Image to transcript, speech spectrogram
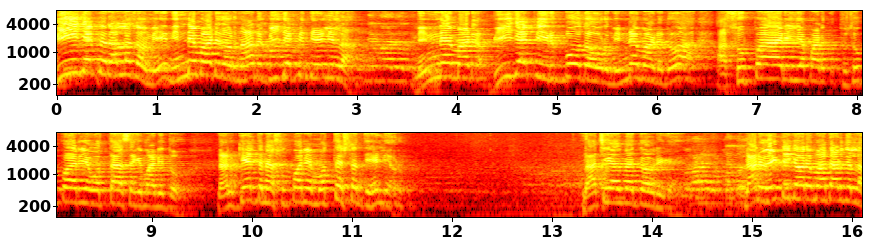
ಬಿ ಜೆ ಪಿ ಅಲ್ಲ ಸ್ವಾಮಿ ನಿನ್ನೆ ಮಾಡಿದವರು ನಾನು ಬಿ ಜೆ ಪಿ ಅಂತ ಹೇಳಿಲ್ಲ. ನಿನ್ನೆ ಮಾಡಿ ಬಿ ಜೆ ಪಿ ಇರ್ಬೋದು ಅವರು ನಿನ್ನೆ ಮಾಡಿದ್ದು ಆ ಸುಪಾರಿಯ ಪಡ್ ಸುಪಾರಿಯ ಒತ್ತಾಸೆಗೆ ಮಾಡಿದ್ದು. ನಾನು ಕೇಳ್ತೇನೆ ಆ ಸುಪಾರಿಯ ಮೊತ್ತೆಷ್ಟು ಅಂತ ಹೇಳಿ ಅವರು. ನಾಚಿಕೆ ಆಗಬೇಕು ಅವರಿಗೆ. ನಾನು ವೈಯಕ್ತಿಕ ಅವರೇ ಮಾತಾಡೋದಿಲ್ಲ.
